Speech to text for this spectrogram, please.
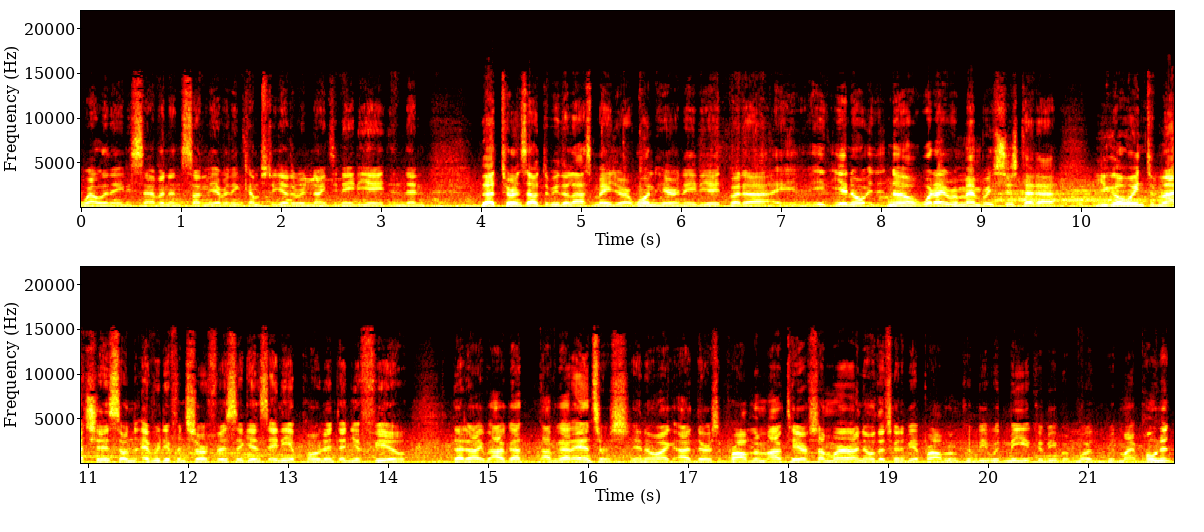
well in '87, and suddenly everything comes together in 1988, and then. That turns out to be the last major I won here in '88, but uh, it, you know, no. What I remember is just that uh, you go into matches on every different surface against any opponent, and you feel that I, I've got I've got answers. You know, I, I, there's a problem out here somewhere. I know there's going to be a problem. It could be with me. It could be with my, with my opponent.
